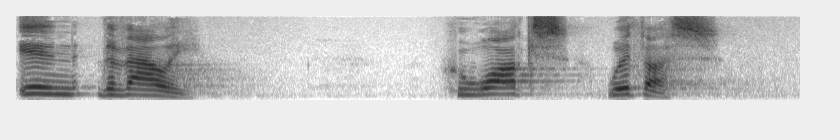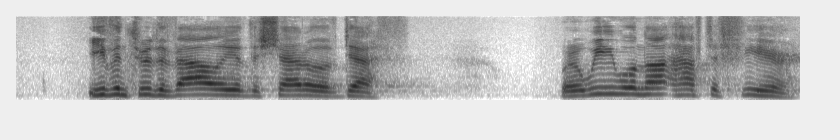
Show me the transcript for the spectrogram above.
in the valley, who walks with us, even through the valley of the shadow of death, where we will not have to fear,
